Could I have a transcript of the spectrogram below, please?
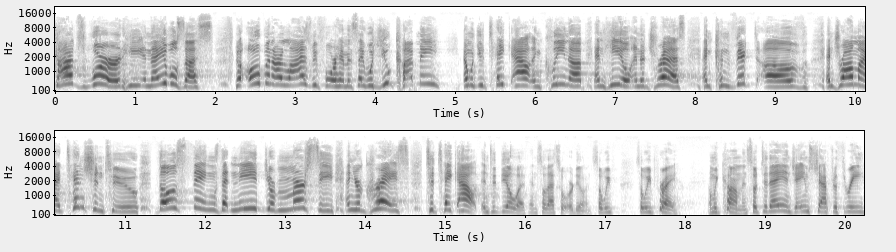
God's word, He enables us to open our lives before Him and say, Would you cut me? And would you take out and clean up and heal and address and convict of and draw my attention to those things that need your mercy and your grace to take out and to deal with. And so that's what we're doing. So we so we pray and we come. And so today in James chapter 3,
